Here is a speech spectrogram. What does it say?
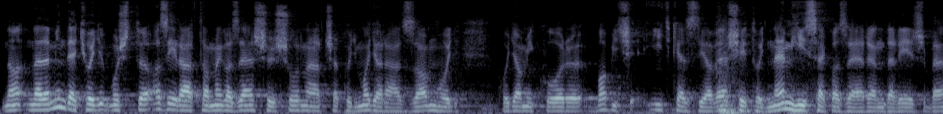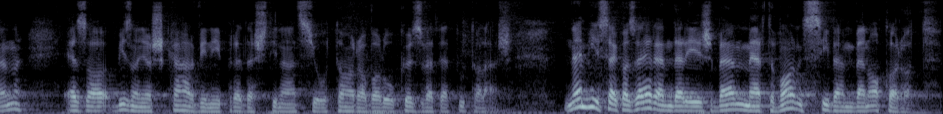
Na, na de mindegy, hogy most azért álltam meg az első sornál csak, hogy magyarázzam, hogy hogy amikor Babics így kezdi a versét, hogy nem hiszek az elrendelésben, ez a bizonyos kárvini predestináció tanra való közvetett utalás. Nem hiszek az elrendelésben, mert van szívemben akarat.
